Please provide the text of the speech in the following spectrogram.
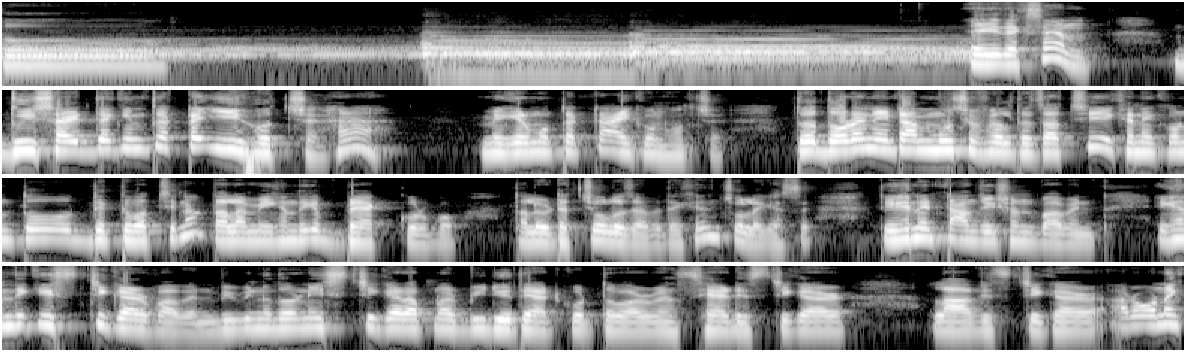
তো। এই দেখছেন? দুই সাইড দিয়ে কিন্তু একটা ই হচ্ছে হ্যাঁ? মেঘের মতো একটা আইকন হচ্ছে। তো ধরেন এটা আমি মুছে ফেলতে চাচ্ছি, এখানে এখন তো দেখতে পাচ্ছি না, তাহলে আমি এখান থেকে ব্যাক করব। তাহলে ওটা চলে যাবে, দেখেন, চলে গেছে। তো এখানে ট্রানজেকশন পাবেন, এখান থেকে স্টিকার পাবেন, বিভিন্ন ধরনের স্টিকার আপনার ভিডিওতে অ্যাড করতে পারবেন স্যাড স্টিকার লাভ স্টিকার আর অনেক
